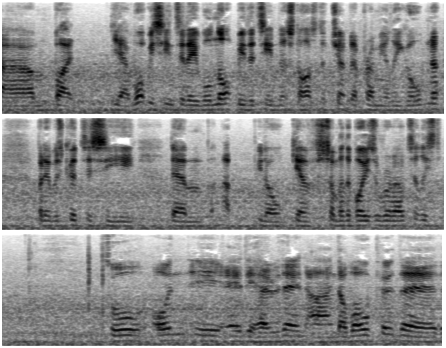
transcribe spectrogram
Um, but yeah, what we've seen today will not be the team that starts to chip the Premier League opener, but it was good to see them, uh, you know, give some of the boys a run out at least. So on to Eddie Howe then, and I will put the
